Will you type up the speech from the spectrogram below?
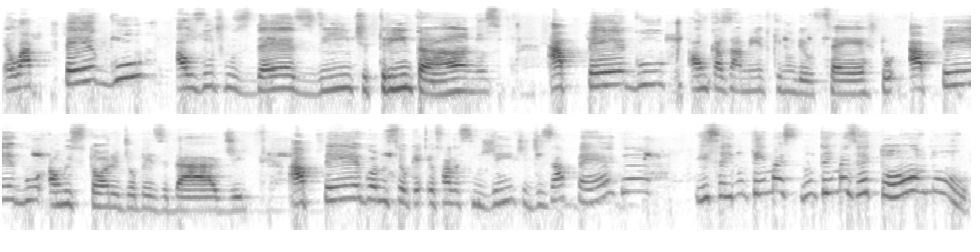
É o apego aos últimos 10, 20, 30 anos apego a um casamento que não deu certo, apego a uma história de obesidade, apego a não sei o quê. Eu falo assim, gente, desapega. Isso aí não tem mais, não tem mais retorno.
